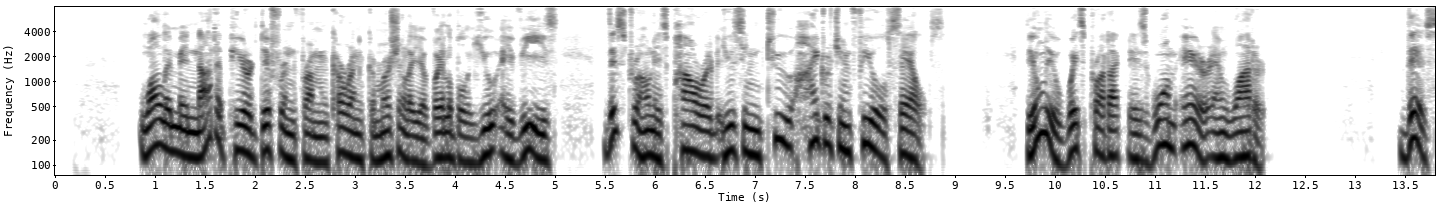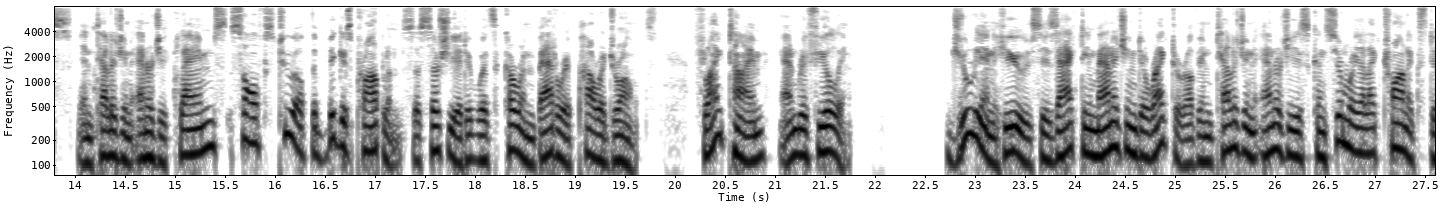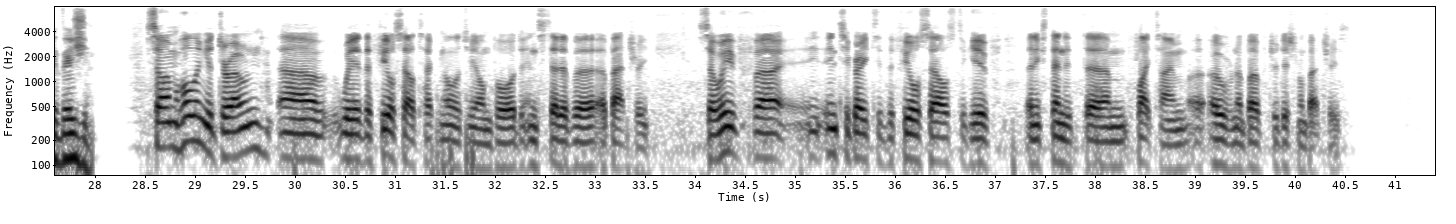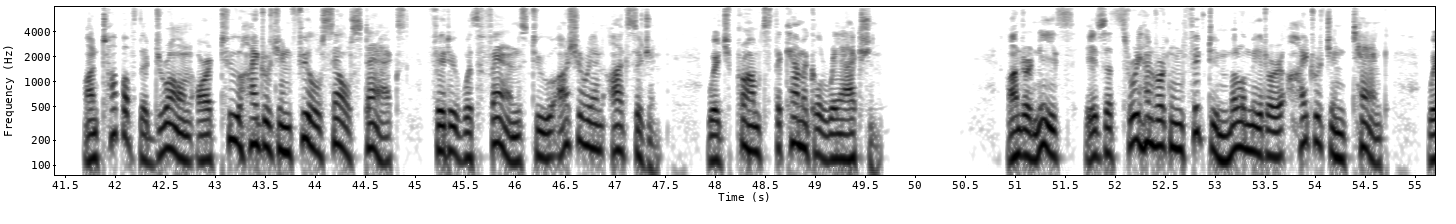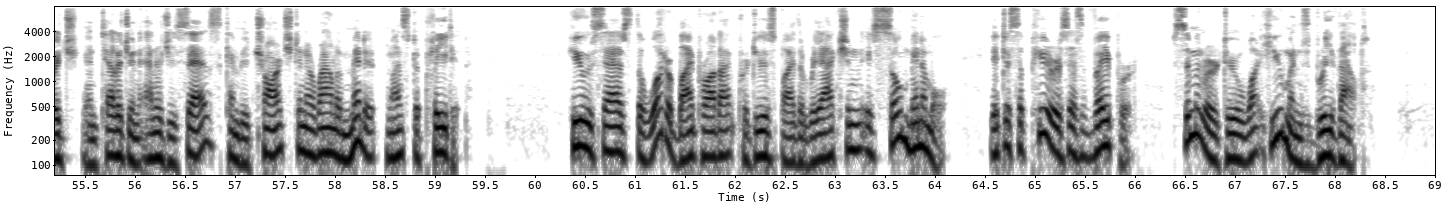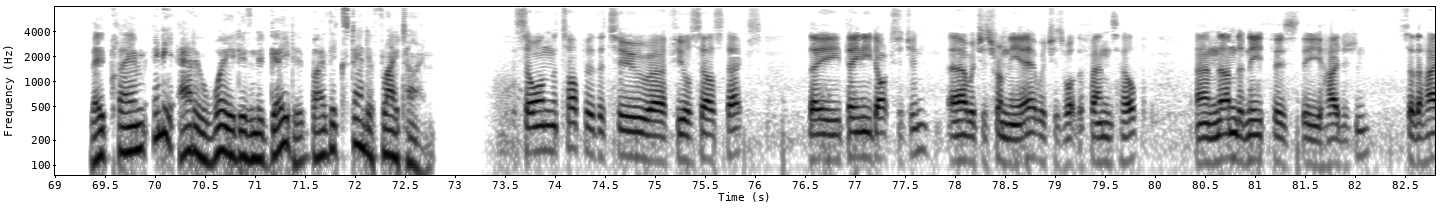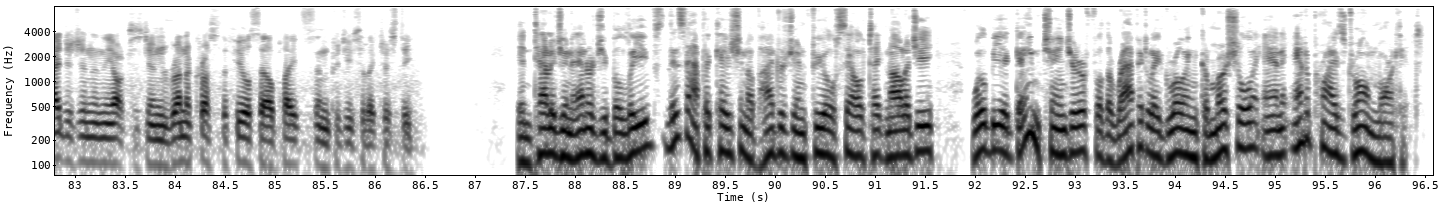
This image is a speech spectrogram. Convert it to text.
While it may not appear different from current commercially available UAVs, this drone is powered using two hydrogen fuel cells. The only waste product is warm air and water. This, Intelligent Energy claims, solves two of the biggest problems associated with current battery-powered drones, flight time and refueling. Julian Hughes is acting managing director of Intelligent Energy's Consumer Electronics division. So I'm holding a drone uh, with a fuel cell technology on board instead of a, a battery. So we've uh, integrated the fuel cells to give an extended um, flight time uh, over and above traditional batteries. On top of the drone are two hydrogen fuel cell stacks fitted with fans to usher in oxygen, which prompts the chemical reaction. Underneath is a 350 millimeter hydrogen tank, which Intelligent Energy says can be charged in around a minute once depleted. Hughes says the water byproduct produced by the reaction is so minimal it disappears as vapor, similar to what humans breathe out. They claim any added weight is negated by the extended flight time. So on the top of the two uh, fuel cell stacks, they, they need oxygen, uh, which is from the air, which is what the fans help, and underneath is the hydrogen. So the hydrogen and the oxygen run across the fuel cell plates and produce electricity. Intelligent Energy believes this application of hydrogen fuel cell technology will be a game changer for the rapidly growing commercial and enterprise drone market.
